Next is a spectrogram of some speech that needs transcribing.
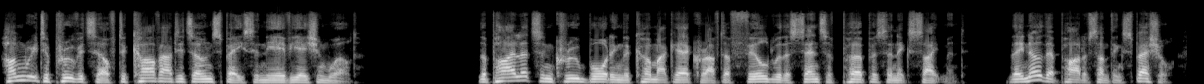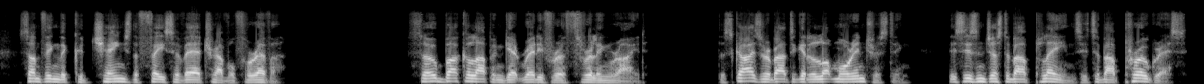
hungry to prove itself to carve out its own space in the aviation world. The pilots and crew boarding the Comac aircraft are filled with a sense of purpose and excitement. They know they're part of something special, something that could change the face of air travel forever. So buckle up and get ready for a thrilling ride. The skies are about to get a lot more interesting. This isn't just about planes, it's about progress.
